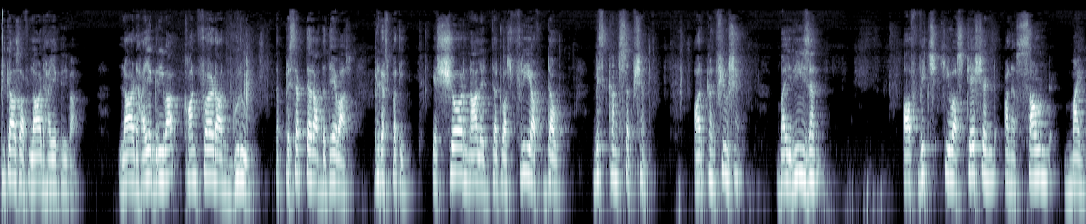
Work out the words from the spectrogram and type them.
because of Lord Hayagriva. Lord Hayagriva conferred on Guru, the preceptor of the Devas, Brihaspati, a sure knowledge that was free of doubt, misconception, or confusion, by reason of which he was stationed on a sound mind.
